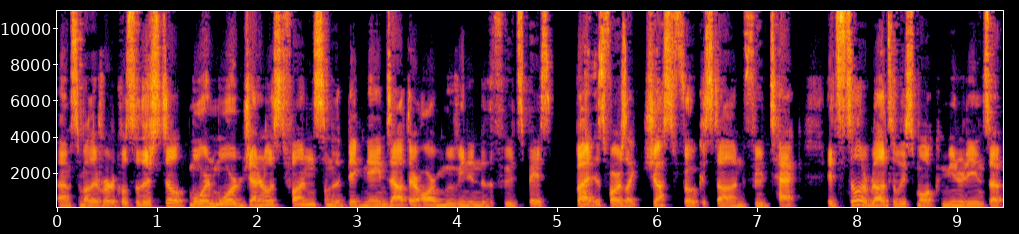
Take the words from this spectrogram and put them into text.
um, some other verticals. So there's still more and more generalist funds. Some of the big names out there are moving into the food space. But as far as like just focused on food tech, it's still a relatively small community. And so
